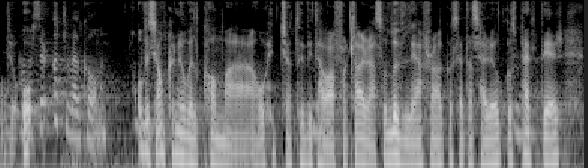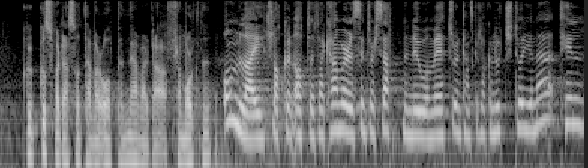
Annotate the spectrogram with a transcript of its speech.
Annars er alle velkommen. Og hvis Janker nå vil komme og hitja til vi tar og forklare så livlig fra og sette seg ut hos penter, Kus var det så att det var öppen när var det från morgonen? Omlai klockan åtta. Det kan vara sin intercepten nu om vetren kanske klockan utsch togjerna till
